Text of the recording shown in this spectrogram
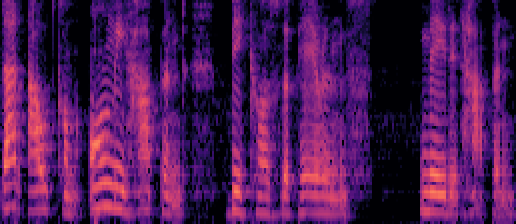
That outcome only happened because the parents made it happen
